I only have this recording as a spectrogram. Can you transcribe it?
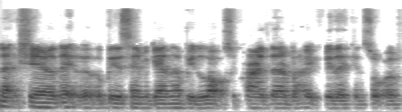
next year it'll be the same again. There'll be lots of crowd there, but hopefully they can sort of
